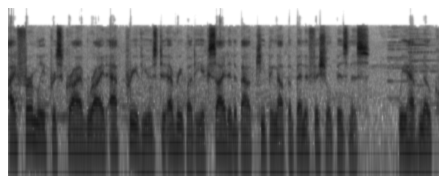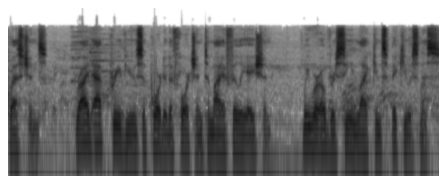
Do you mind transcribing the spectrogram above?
I firmly prescribe Write App Previews to everybody excited about keeping up a beneficial business. We have no questions. Write App Previews supported a fortune to my affiliation. We were overseen like conspicuousness.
